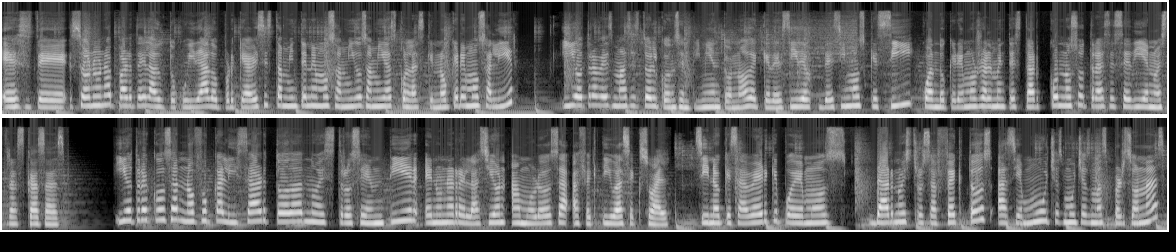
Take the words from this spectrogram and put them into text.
este, son una parte del autocuidado, porque a veces también tenemos amigos, amigas con las que no queremos salir. Y otra vez más esto del consentimiento, ¿no? De que decide, decimos que sí cuando queremos realmente estar con nosotras ese día en nuestras casas. Y otra cosa, no focalizar todo nuestro sentir en una relación amorosa, afectiva, sexual, sino que saber que podemos dar nuestros afectos hacia muchas, muchas más personas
